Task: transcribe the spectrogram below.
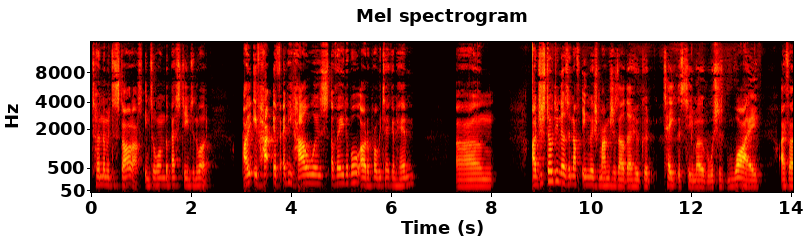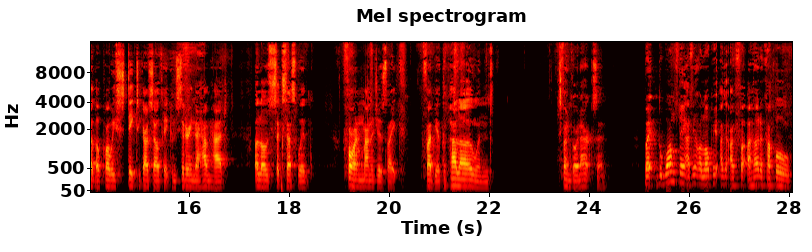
turn them into stardust, into one of the best teams in the world. I if if Eddie Howe was available, I would have probably taken him. Um, I just don't think there's enough English managers out there who could take this team over, which is why I thought they'll probably stick to Gareth Southgate, considering they haven't had a lot of success with foreign managers like Fabio Capello and Sven Goran Eriksson. But the one thing I think a lot of people, I, I, I heard a couple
